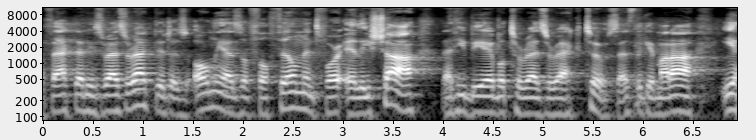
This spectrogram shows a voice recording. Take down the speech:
the fact that he's resurrected is only as a fulfillment for Elisha that he be able to resurrect too. Says the Gemara, Wait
